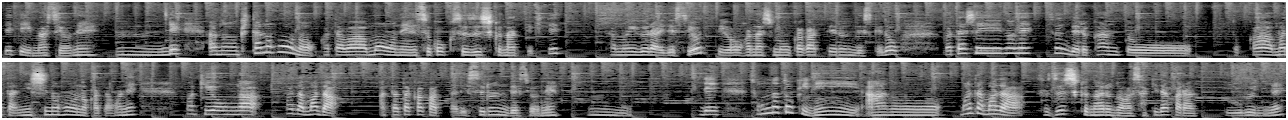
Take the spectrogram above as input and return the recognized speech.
出ていますよね。うん、で、あの、北の方の方はもうね、すごく涼しくなってきて、寒いぐらいですよっていうお話も伺ってるんですけど、私のね、住んでる関東とか、また西の方の方はね、まあ、気温がまだまだ暖かかったりするんですよね。うん、でそんな時にあのまだまだ涼しくなるのは先だからっていう風にね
